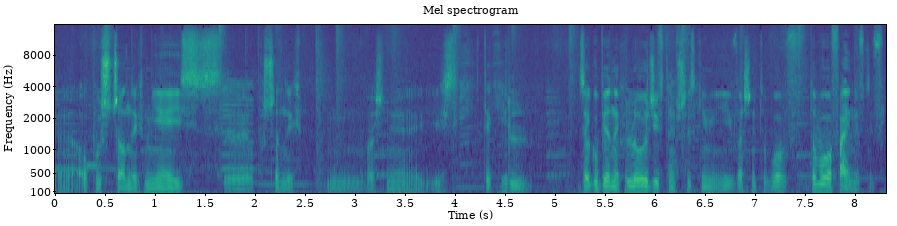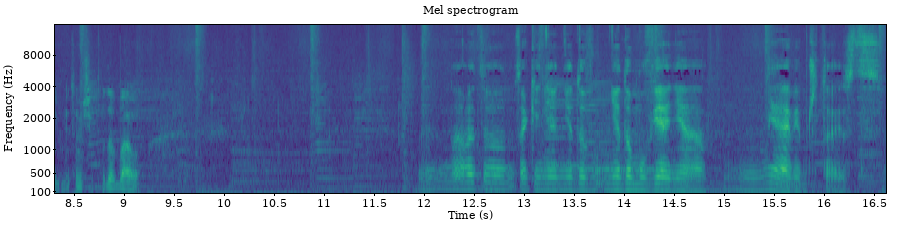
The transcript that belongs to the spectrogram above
e, e, opuszczonych miejsc, opuszczonych mm, właśnie takich zagubionych ludzi w tym wszystkim i właśnie to było, to było fajne w tym filmie, to mi się podobało. No ale to takie niedomówienia, nie wiem, czy to jest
